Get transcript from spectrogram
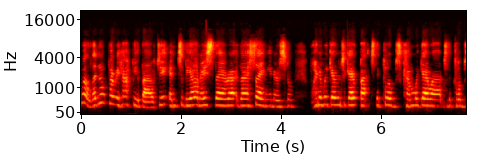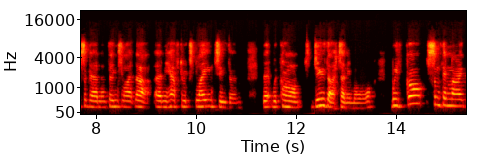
well, they're not very happy about it, and to be honest, they're uh, they're saying, you know, sort of, when are we going to go back to the clubs? Can we go out to the clubs again, and things like that? And you have to explain to them that we can't do that anymore we've got something like,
